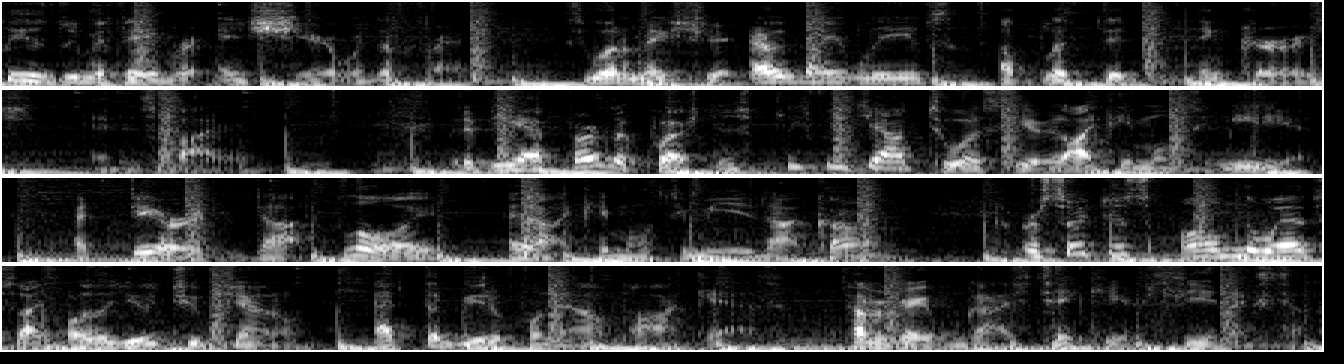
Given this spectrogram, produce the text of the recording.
please do me a favor and share it with a friend. So we want to make sure everybody leaves uplifted, encouraged, and inspired. But if you have further questions, please reach out to us here at IK Multimedia at derek.floyd at ikmultimedia.com or search us on the website or the YouTube channel at the Beautiful Now Podcast. Have a great one, guys. Take care. See you next time.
